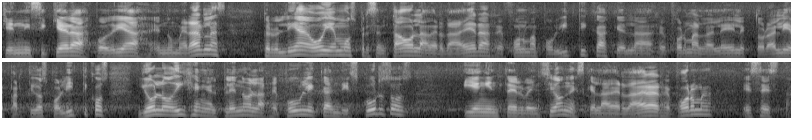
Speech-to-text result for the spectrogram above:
que, ni siquiera podría enumerarlas. Pero el día de hoy hemos presentado la verdadera reforma política, que es la reforma a la ley electoral y de partidos políticos. Yo lo dije en el Pleno de la República, en discursos y en intervenciones, que la verdadera reforma es esta,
